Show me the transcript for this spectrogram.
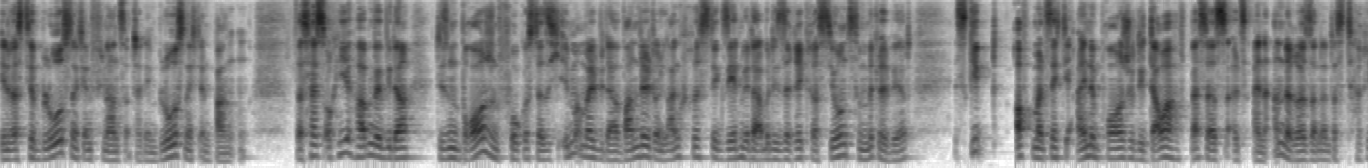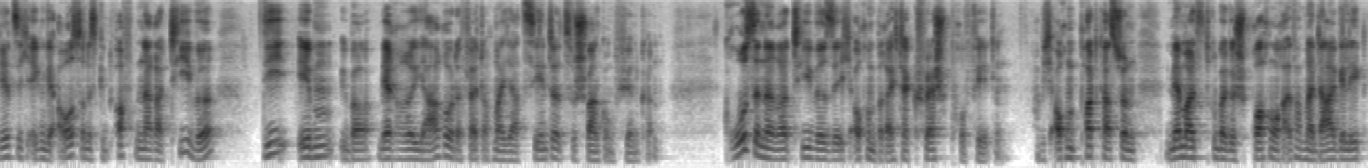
Investier bloß nicht in Finanzunternehmen, bloß nicht in Banken. Das heißt, auch hier haben wir wieder diesen Branchenfokus, der sich immer mal wieder wandelt und langfristig sehen wir da aber diese Regression zum Mittelwert. Es gibt oftmals nicht die eine Branche, die dauerhaft besser ist als eine andere, sondern das tariert sich irgendwie aus und es gibt oft Narrative, die eben über mehrere Jahre oder vielleicht auch mal Jahrzehnte zu Schwankungen führen können. Große Narrative sehe ich auch im Bereich der Crash-Propheten. Habe ich auch im Podcast schon mehrmals drüber gesprochen, auch einfach mal dargelegt,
